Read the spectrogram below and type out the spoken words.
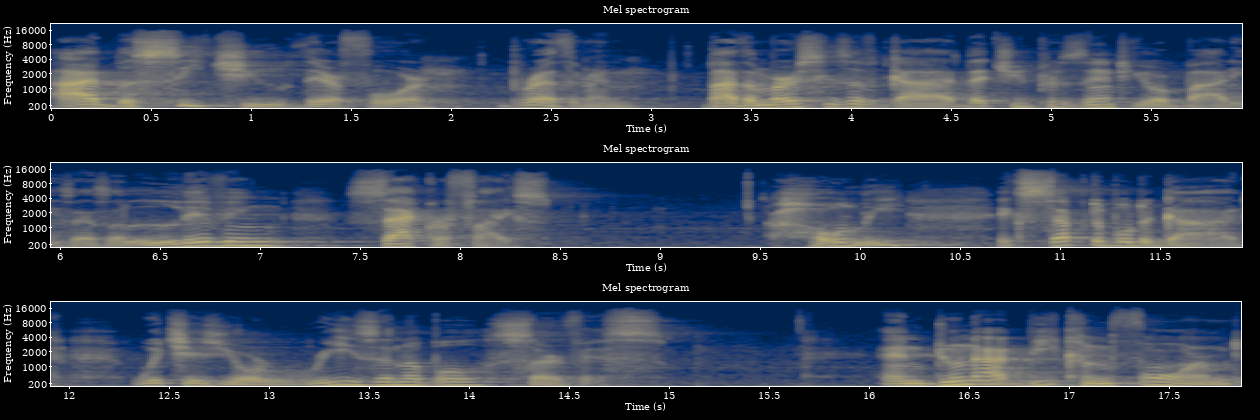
I beseech you, therefore, brethren, by the mercies of God, that you present your bodies as a living sacrifice, holy, acceptable to God, which is your reasonable service. And do not be conformed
